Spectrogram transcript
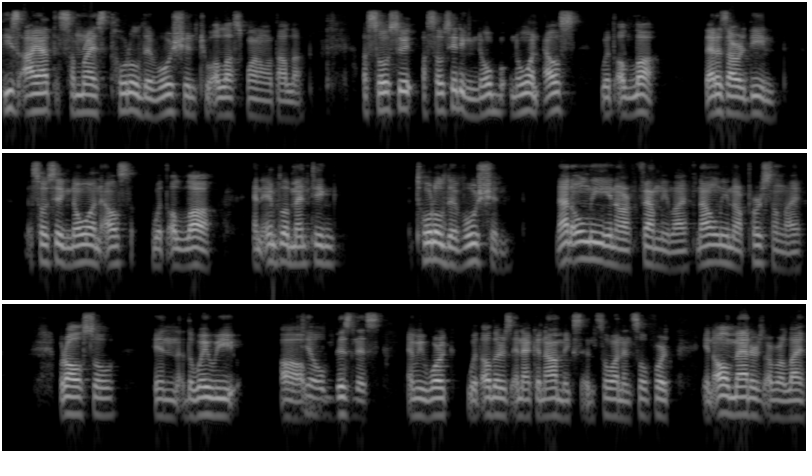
These ayat summarize total devotion to Allah subhanahu wa ta'ala, associating no, no one else with Allah. That is our deen. Associating no one else with Allah and implementing total devotion, not only in our family life, not only in our personal life, but also in the way we uh, business and we work with others in economics and so on and so forth in all matters of our life,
